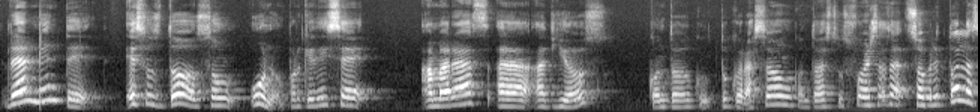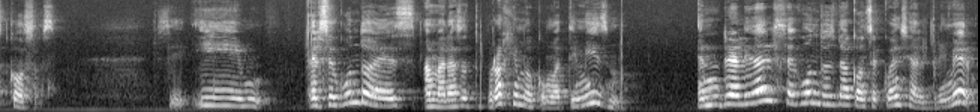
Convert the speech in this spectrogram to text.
realmente esos dos son uno, porque dice, amarás a, Dios con todo tu corazón, con todas tus fuerzas, sobre todas las cosas. ¿sí? Y el segundo es, amarás a tu prójimo como a ti mismo. En realidad el segundo es una consecuencia del primero.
